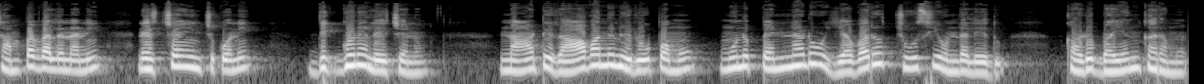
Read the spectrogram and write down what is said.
చంపవెలనని నిశ్చయించుకొని దిగ్గున లేచెను. నాటి రావణుని రూపము మునుపెన్నడూ ఎవరూ చూసి ఉండలేదు. కడు భయంకరము.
